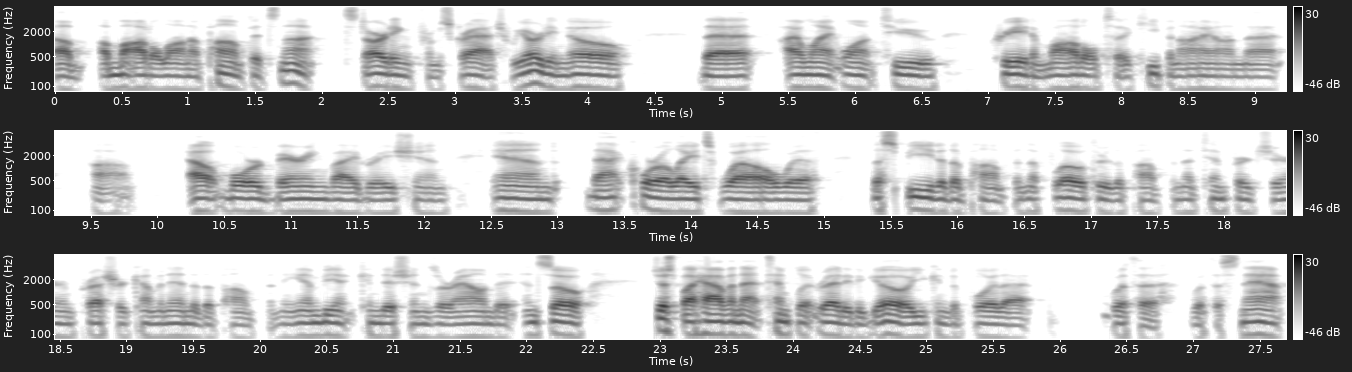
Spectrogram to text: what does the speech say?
a, a model on a pump it's not starting from scratch we already know that i might want to create a model to keep an eye on that uh, outboard bearing vibration and that correlates well with the speed of the pump and the flow through the pump and the temperature and pressure coming into the pump and the ambient conditions around it. And so just by having that template ready to go, you can deploy that with a with a snap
